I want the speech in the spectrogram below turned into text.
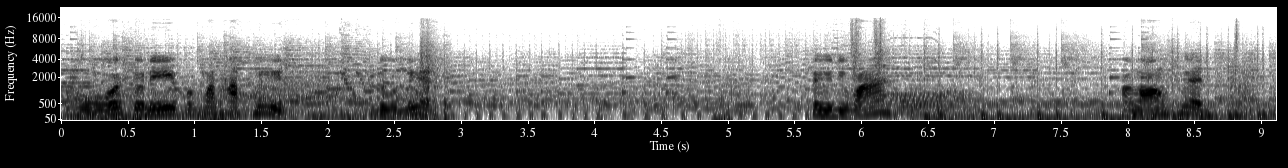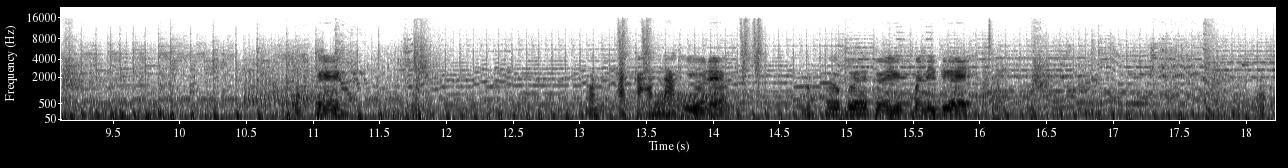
โอ้โห ตัวนี้ผมว่าธาพืช ดูดเลือด ตื่นดิวะ ขอร้องเพื่อน โอเค มันอาการหนักอยู่เนี่ย มันเพิ่มเพื่อให้ตัวเองไปเรื่อยๆ โอเค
